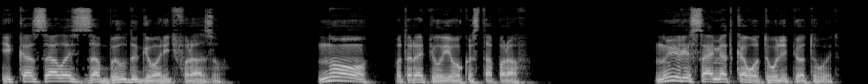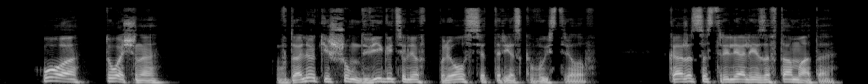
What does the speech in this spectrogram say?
и, казалось, забыл договорить фразу. «Ну, поторопил его Костоправ. Ну или сами от кого-то улепетывают. О, точно. В далекий шум двигателя вплелся треск выстрелов. Кажется, стреляли из автомата,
